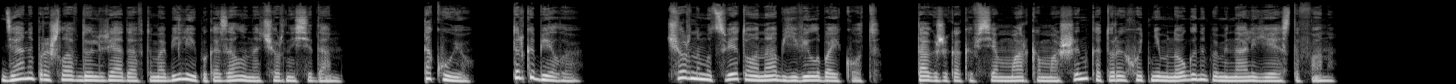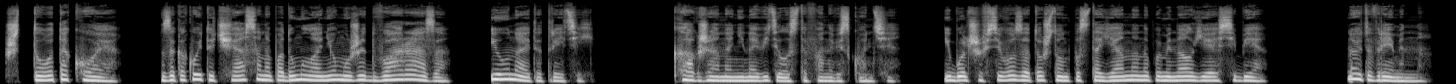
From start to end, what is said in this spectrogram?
Диана прошла вдоль ряда автомобилей и показала на черный седан. Такую, только белую. Черному цвету она объявила бойкот, так же как и всем маркам машин, которые хоть немного напоминали ей Стефана. Что такое? За какой-то час она подумала о нем уже два раза, и у Найта третий. Как же она ненавидела Стефана Висконти. И больше всего за то, что он постоянно напоминал ей о себе. Но это временно.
